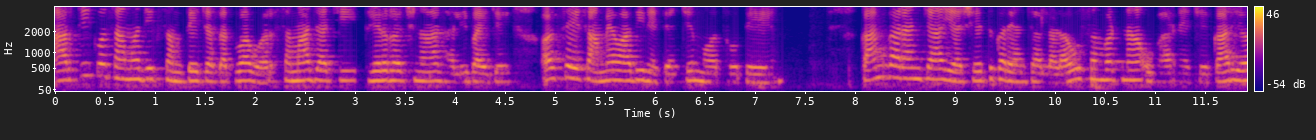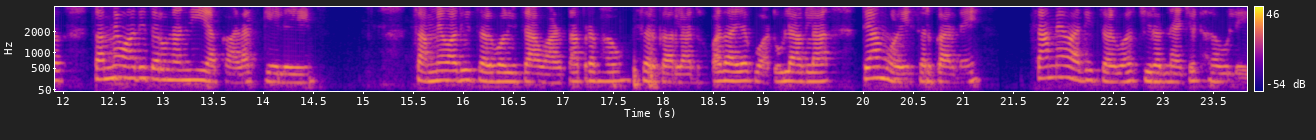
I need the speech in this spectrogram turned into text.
आर्थिक व सामाजिक समतेच्या तत्वावर समाजाची फेररचना झाली पाहिजे असे साम्यवादी नेत्यांचे मत होते. कामगारांच्या या शेतकऱ्यांच्या लढाऊ संघटना उभारण्याचे कार्य साम्यवादी तरुणांनी या काळात केले. साम्यवादी चळवळीचा वाढता प्रभाव सरकारला धोकादायक वाटू लागला त्यामुळे सरकारने साम्यवादी चळवळ चिरडण्याचे ठरवले.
